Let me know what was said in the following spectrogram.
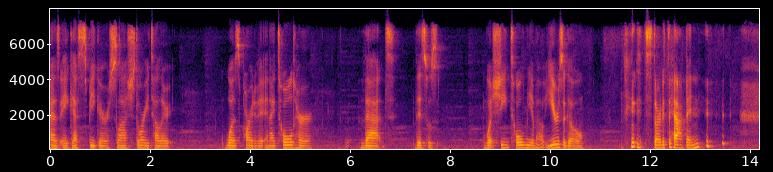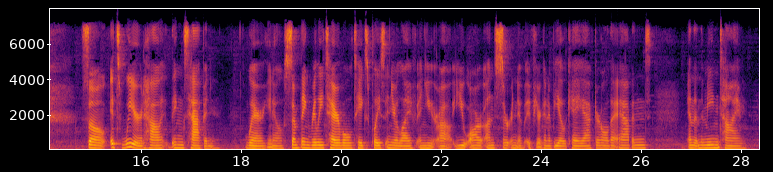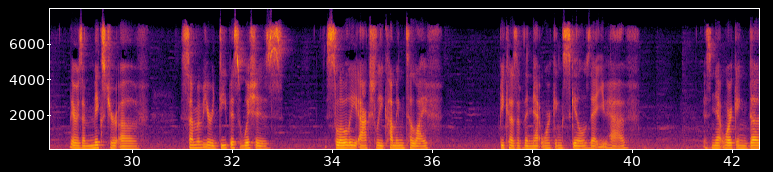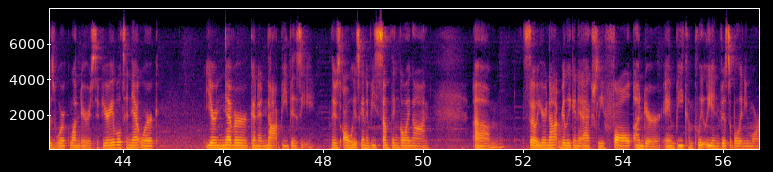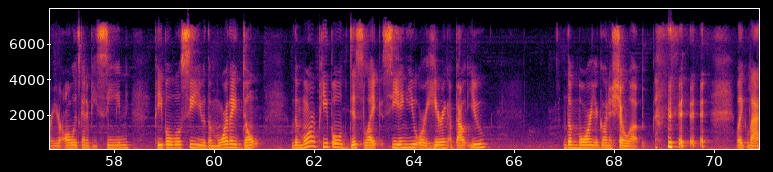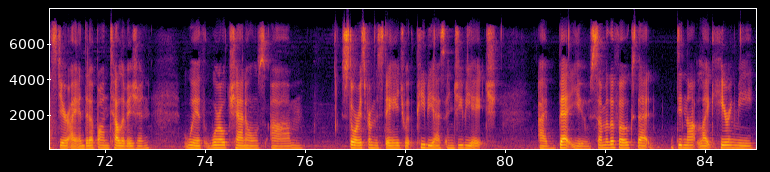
as a guest speaker slash storyteller was part of it. And I told her that this was what she told me about years ago. it started to happen. so it's weird how things happen where you know something really terrible takes place in your life and you uh, you are uncertain if you're going to be okay after all that happens and in the meantime there's a mixture of some of your deepest wishes slowly actually coming to life because of the networking skills that you have as networking does work wonders if you're able to network you're never going to not be busy there's always going to be something going on. Um, so you're not really going to actually fall under and be completely invisible anymore. You're always going to be seen. People will see you. The more they don't, the more people dislike seeing you or hearing about you, the more you're going to show up. like last year, I ended up on television with World Channel's um, stories from the stage with PBS and GBH. I bet you some of the folks that did not like hearing me,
